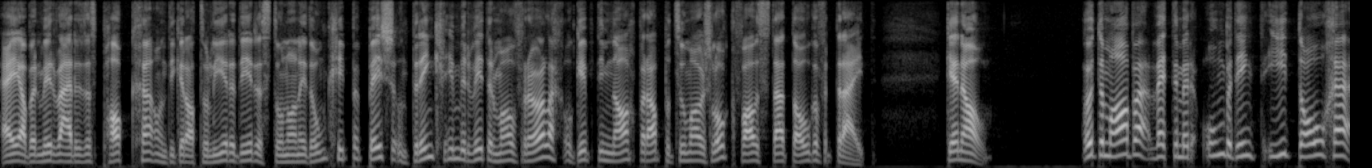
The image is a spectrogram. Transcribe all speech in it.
Hey, aber wir werden das packen und ich gratuliere dir, dass du noch nicht umkippen bist und trink immer wieder mal fröhlich und gib deinem Nachbar ab und zu mal einen Schluck, falls es die Augen vertreibt. Genau. Heute Abend werden wir unbedingt eintauchen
